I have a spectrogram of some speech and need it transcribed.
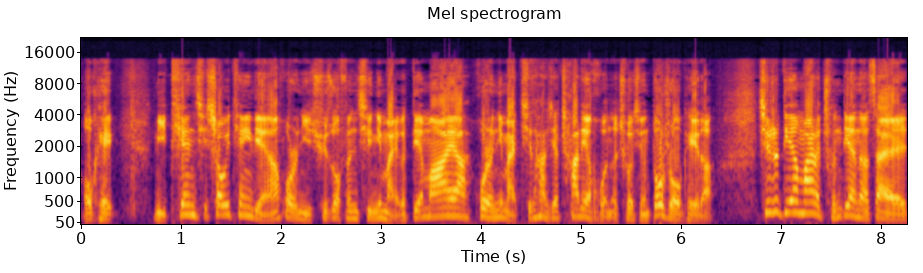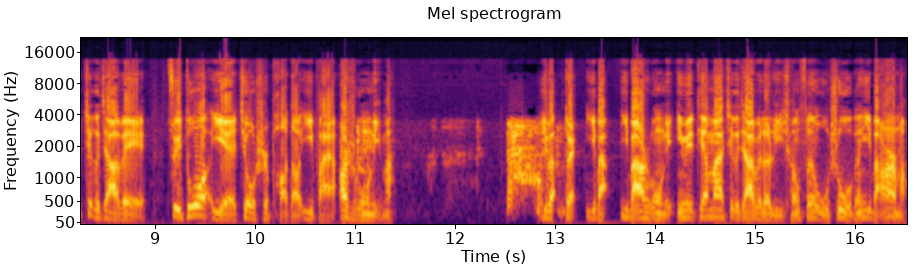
OK，你添气稍微添一点啊，或者你去做分期，你买个 DMI 啊，或者你买其他一些插电混的车型都是 OK 的。其实 DMI 的纯电呢，在这个价位最多也就是跑到一百二十公里嘛。一百对一百一百二十公里，因为 DMI 这个价位的里程分五十五跟一百二嘛。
